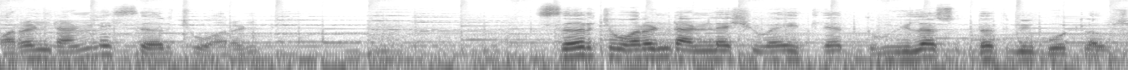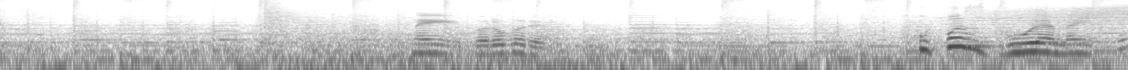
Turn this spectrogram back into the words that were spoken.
वॉरंट आणले सर्च वॉरंट सर्च वॉरंट आणल्याशिवाय इथल्या धुळीला सुद्धा तुम्ही बोट लावू शकता. नाही बरोबर आहे. खूपच धूळ आहे ना इथे?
